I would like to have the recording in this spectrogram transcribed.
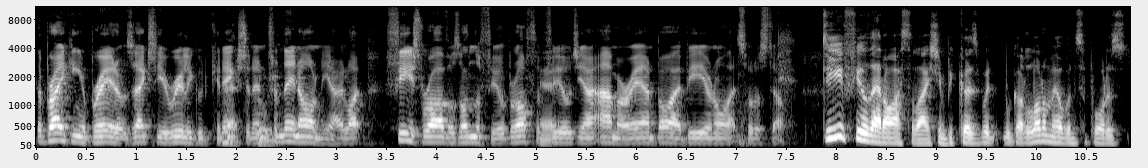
the breaking of bread. It was actually a really good connection. And from then on, you know, like fierce rivals on the field, but off the field, you know, arm around, buy a beer and all that sort of stuff. Do you feel that isolation because we- we've got a lot of Melbourne supporters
